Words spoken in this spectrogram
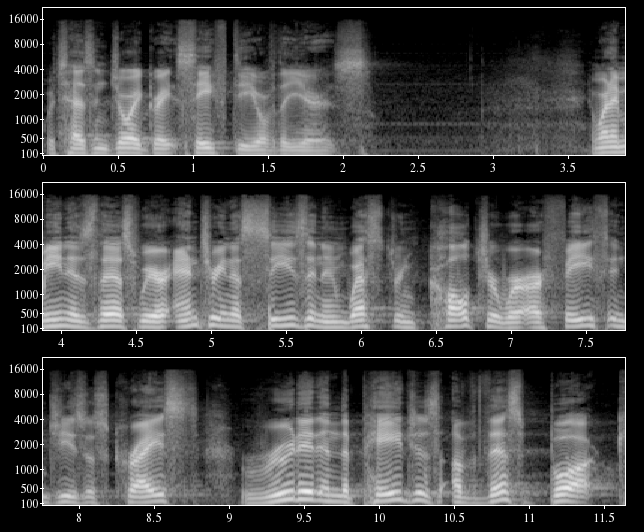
which has enjoyed great safety over the years. And what I mean is this we are entering a season in Western culture where our faith in Jesus Christ, rooted in the pages of this book,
